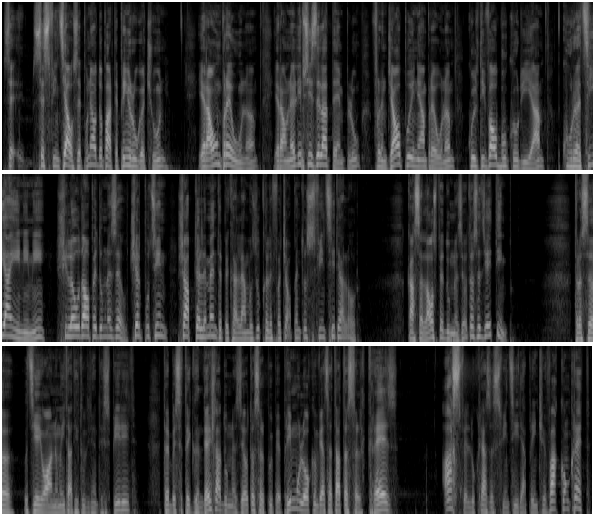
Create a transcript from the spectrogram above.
se, se sfințeau, se puneau deoparte prin rugăciuni, erau împreună, erau nelipsiți de la templu, frângeau pâinea împreună, cultivau bucuria, curăția inimii și lăudau pe Dumnezeu. Cel puțin șapte elemente pe care le-am văzut că le făceau pentru sfințirea lor. Ca să lauzi pe Dumnezeu trebuie să-ți iei timp. Trebuie să îți iei o anumită atitudine de spirit, trebuie să te gândești la Dumnezeu, trebuie să-L pui pe primul loc în viața ta, trebuie să-L crezi. Astfel lucrează sfințirea, prin ceva concret.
